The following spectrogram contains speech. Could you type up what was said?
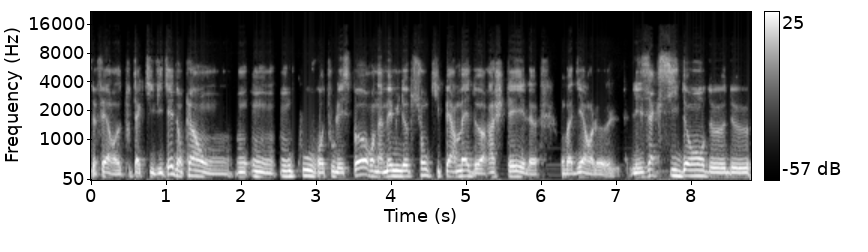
de faire euh, toute activité. Donc là, on, on, on, couvre tous les sports. On a même une option qui permet de racheter, le, on va dire, le, les accidents de, de,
